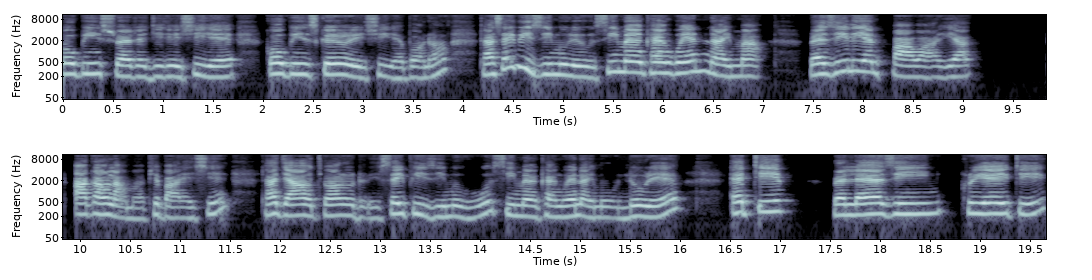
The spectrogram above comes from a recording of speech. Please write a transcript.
coping strategy တွေရှိတယ် coping skill တွေရှိတယ်ပေါ့နော်ဒါစိတ်ဖိစီးမှုတွေကိုစီမံခန့်ခွဲနိုင်မှ resilient power တွေက အားကောင်းလာမှာဖြစ်ပါတယ်ရှင်ဒါကြောင့်ကျွန်တော်တို့တွေစိတ်ဖိစီးမှုကိုစီမံခန့်ခွဲနိုင်မှုလိုတယ် active relaxing creative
